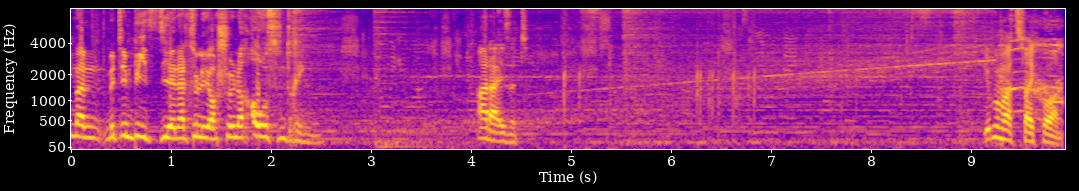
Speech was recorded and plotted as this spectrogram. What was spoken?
Und dann mit den Beats, die ja natürlich auch schön nach außen dringen. Ah, da ist es. Gib mir mal zwei Korn.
